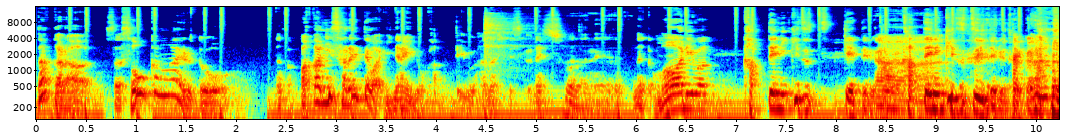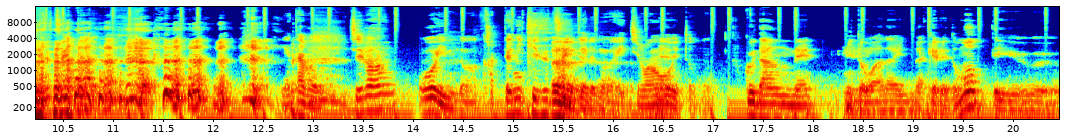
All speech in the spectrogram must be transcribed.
だからさ、そう考えると、なんかバカにされてはいないのかっていう話ですよね。そうだね。なんか周りは勝手に傷つけてる勝手に傷ついてるというか。勝手に傷つい いや、多分、一番多いのは勝手に傷ついてるのが一番多いと思う。特段ね、意図はないんだけれどもっていう、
